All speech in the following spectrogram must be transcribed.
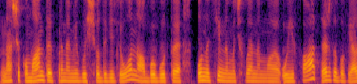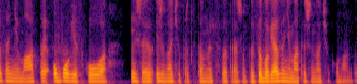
наші команди, принаймні вищого дивізіону, аби бути повноцінними членами УЄФА, теж зобов'язані мати обов'язково і жі- жіноче представництво теж зобов'язані мати жіночу команду.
